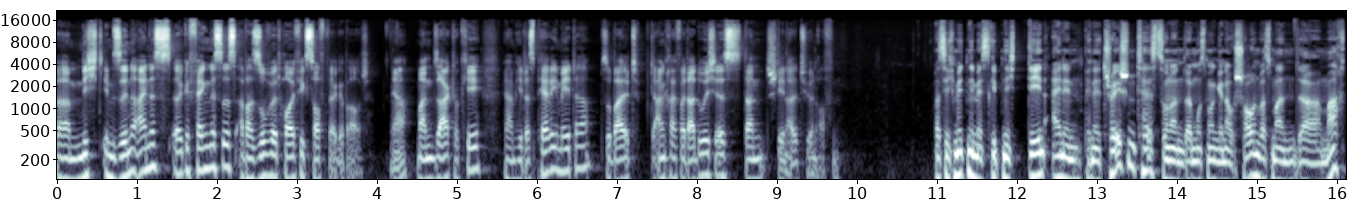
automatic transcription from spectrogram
ähm, nicht im Sinne eines äh, Gefängnisses, aber so wird häufig Software gebaut. Ja, man sagt, okay, wir haben hier das Perimeter. Sobald der Angreifer da durch ist, dann stehen alle Türen offen. Was ich mitnehme, es gibt nicht den einen Penetration-Test, sondern da muss man genau schauen, was man da macht.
